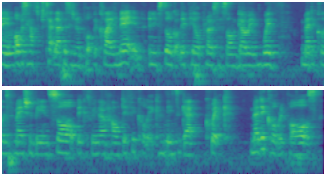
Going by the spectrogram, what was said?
they mm. obviously have to protect their position and put the claim in and you've still got the appeal process ongoing with medical information being sought because we know how difficult it can be to get quick medical reports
